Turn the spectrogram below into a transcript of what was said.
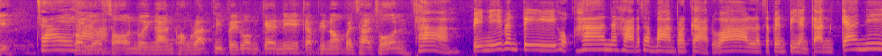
Yeah. ใช่กค่ะยศหน่วยงานของรัฐที่ไปร่วมแก้หนี้กับพี่น้องประชาชน ค่ะ ปีนี้เป็นปี 65 นะคะ รัฐบาลประกาศว่าเราจะเป็นปีแห่งการแก้หนี้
